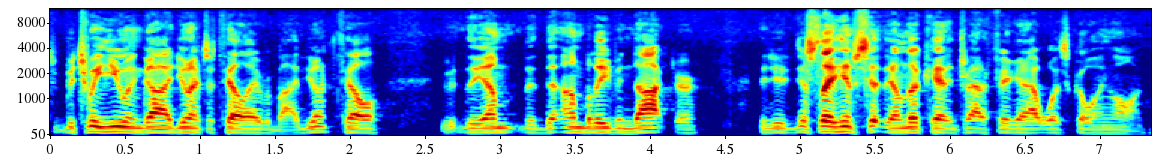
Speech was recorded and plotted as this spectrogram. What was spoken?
to, between you and God. You don't have to tell everybody. You don't have to tell the, um, the, the unbelieving doctor. You just let him sit there and look at it and try to figure out what's going on.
